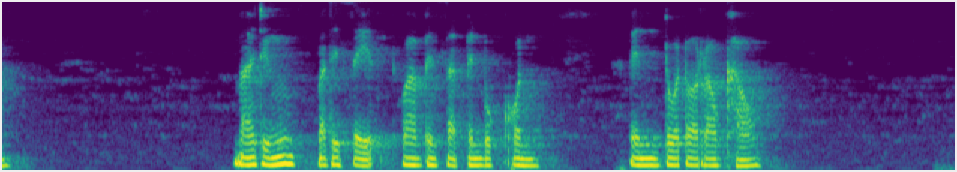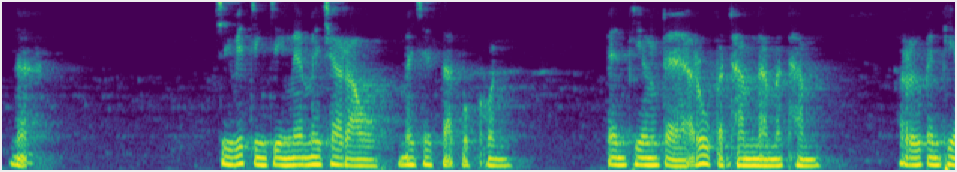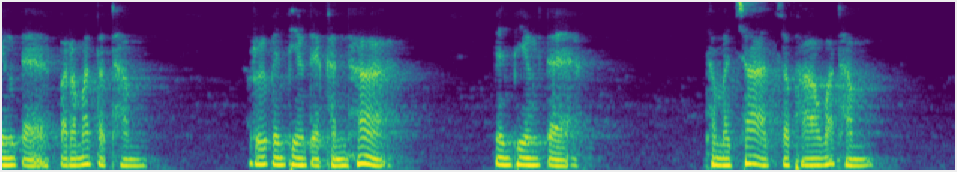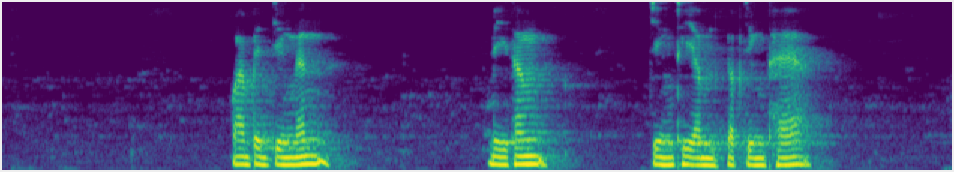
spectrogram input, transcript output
หมายถึงปฏิเสธความเป็นสัตว์เป็นบุคคล เป็นตัวตนเราเขานะ ชีวิตจริงๆเนี่ยไม่ใช่เราไม่ใช่สัตว์บุคคล เป็นเพียงแต่รูปธรรมนามธรรม หรือเป็นเพียงแต่ปรมัตธรรม หรือเป็นเพียงแต่ขันธ์ห้าเป็นเพียงแต่ ธรรมชาติสภาวะธรรม ความเป็นจริงนั้น มีทั้งจริงเทียมกับจริงแท้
